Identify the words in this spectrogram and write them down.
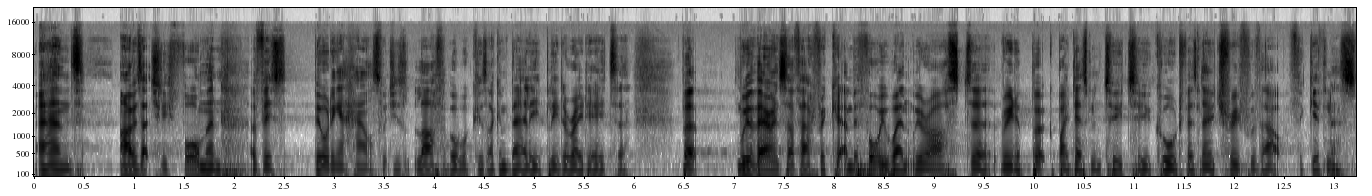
and I was actually foreman of this building a house, which is laughable because I can barely bleed a radiator. But we were there in South Africa, and before we went, we were asked to read a book by Desmond Tutu called There's No Truth Without Forgiveness.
